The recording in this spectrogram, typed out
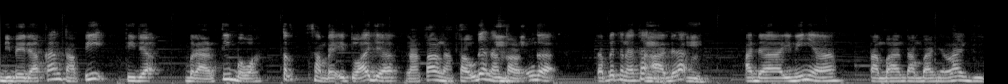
dibedakan tapi tidak berarti bahwa tek sampai itu aja nakal nakal udah nakal hmm. enggak tapi ternyata hmm. ada hmm. ada ininya tambahan-tambahannya lagi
